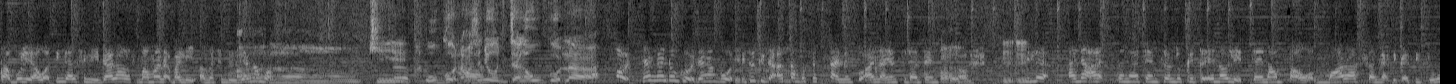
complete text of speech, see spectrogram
Tak boleh awak tinggal sini. Dah lah mama nak balik. Uh, Macam tu. Jangan buat. Ah, Okey. Ugut lah maksudnya. Jangan ugut lah. kot Jangan ugut Jangan ugut. Itu tidak akan berkesan Untuk anak yang sedang tantrum Faham? Mm-mm. Bila anak tengah tantrum tu kita acknowledge Saya nampak awak marah sangat dekat situ.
